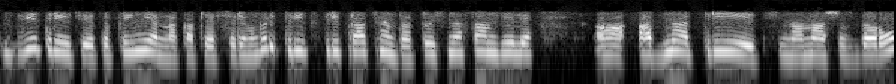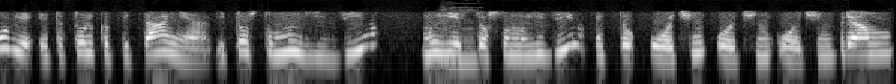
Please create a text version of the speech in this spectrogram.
две трети, это примерно, как я все время говорю, 33%. То есть, на самом деле, одна треть на наше здоровье – это только питание. И то, что мы едим, мы mm-hmm. есть то, что мы едим, это очень-очень-очень прям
